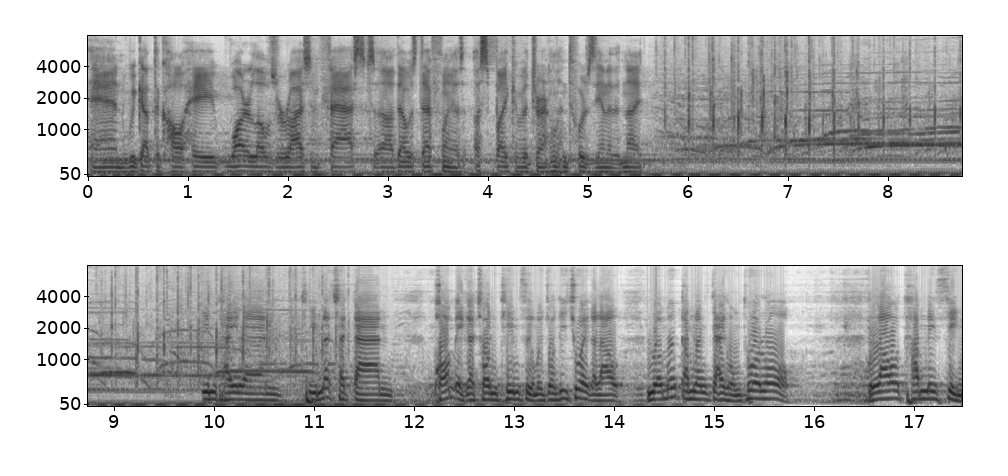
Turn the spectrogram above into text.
and we got the call, hey, water levels are rising fast. Uh, that was definitely a, a spike of adrenaline towards the end of the night. in Thailand ทีมราชการ พร้อมเอกชนทีมสื่อมวลชนที่ช่วยกับเรา รวมทั้งกำลังใจของทั่วโลก เราทำในสิ่ง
